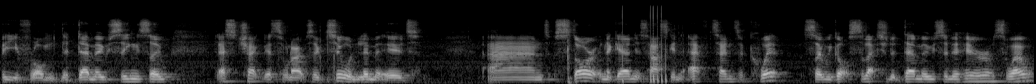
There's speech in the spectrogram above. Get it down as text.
be from the demo scene. So let's check this one out. So 2 Unlimited and start starting again, it's asking F10 to quit. So we got selection of demos in here as well.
